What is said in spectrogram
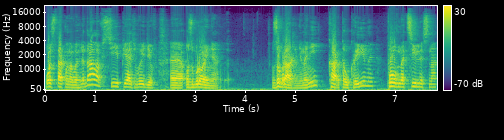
Ось так вона виглядала. Всі 5 видів е, озброєння зображені на ній, карта України, повна цілісна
